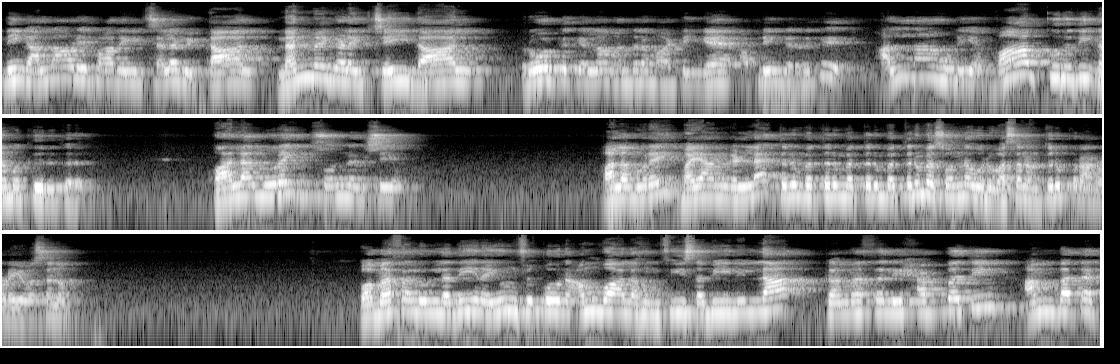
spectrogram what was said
நீங்க அல்லாஹ்வுடைய பாதையில் செலவிட்டால் நன்மைகளை செய்தால் ரோட்டுக்கு எல்லாம் வந்துட மாட்டீங்க அப்படிங்கிறதுக்கு அல்லாஹ்வுடைய வாக்குறுதி நமக்கு இருக்கிறது பல முறை சொன்ன விஷயம் பல முறை பயான்கள்ல திரும்ப திரும்ப திரும்ப திரும்ப சொன்ன ஒரு வசனம் திருக்குறானுடைய வசனம் ومثل الذين ينفقون أموالهم في سبيل الله كمثل حبة أنبتت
